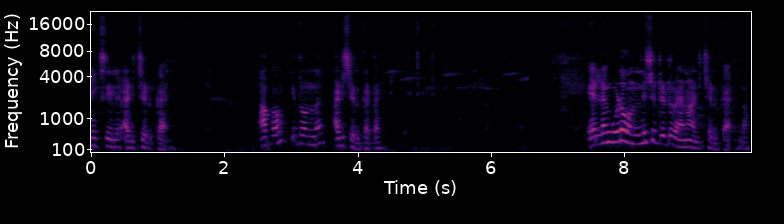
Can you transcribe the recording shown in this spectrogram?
മിക്സിയിൽ അടിച്ചെടുക്കാൻ. അപ്പം ഇതൊന്ന് അടിച്ചെടുക്കട്ടെ. എല്ലാം കൂടെ ഒന്നിച്ചിട്ടിട്ട് വേണം അടിച്ചെടുക്കാൻ. എന്താ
